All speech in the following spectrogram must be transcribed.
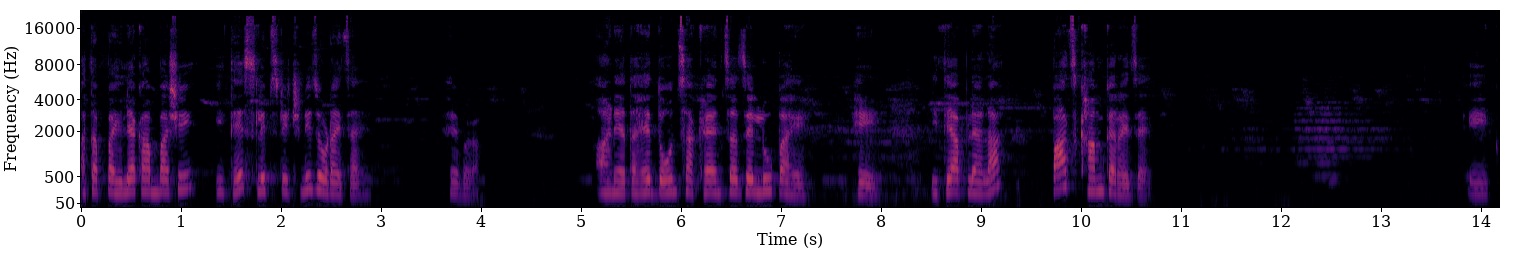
आता पहिल्या खांबाशी इथे स्लिप स्टिचनी जोडायचं आहे. हे बघा. आणि आता हे दोन साखळ्यांचं जे लूप आहे हे इथे आपल्याला पाच खांब करायचे आहेत. एक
